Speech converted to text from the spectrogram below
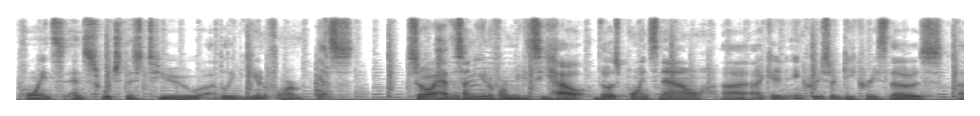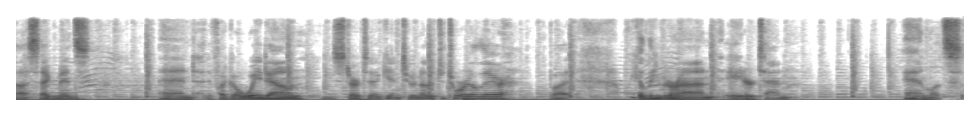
points and switch this to, I believe, uniform. Yes. So I have this on uniform. You can see how those points now, uh, I could increase or decrease those uh, segments. And if I go way down, you start to get into another tutorial there, but we could leave it around eight or 10. And let's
